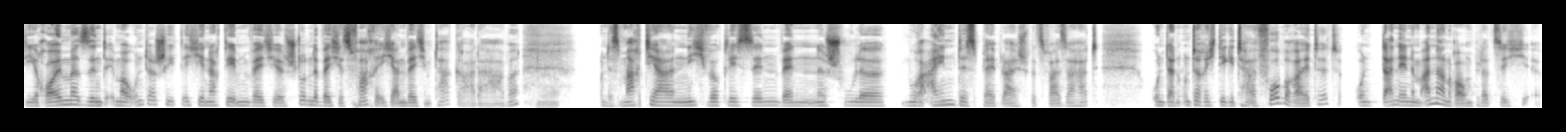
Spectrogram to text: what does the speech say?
die Räume sind immer unterschiedlich, je nachdem, welche Stunde, welches Fach ich an welchem Tag gerade habe. Ja. Und es macht ja nicht wirklich Sinn, wenn eine Schule nur ein Display beispielsweise hat und dann Unterricht digital vorbereitet und dann in einem anderen Raum plötzlich äh,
